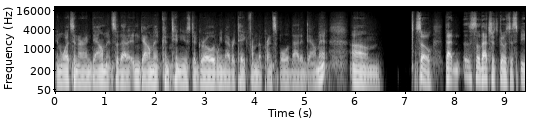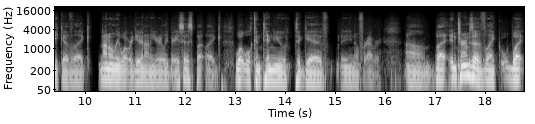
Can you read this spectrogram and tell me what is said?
and what's in our endowment so that endowment continues to grow and we never take from the principal of that endowment. Um, so that so that just goes to speak of like not only what we're giving on a yearly basis but like what we'll continue to give you know forever um, but in terms of like what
